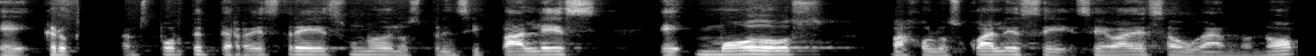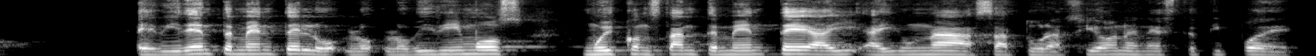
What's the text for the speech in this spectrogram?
eh, creo que transporte terrestre es uno de los principales eh, modos bajo los cuales se, va desahogando, ¿no? Evidentemente lo, vivimos muy constantemente, hay, hay, una saturación en este tipo de,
